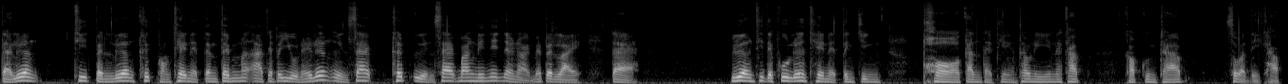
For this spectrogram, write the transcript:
แต่เรื่องที่เป็นเรื่องคลิปของเทเน็ตเต็มๆมันอาจจะไปอยู่ในเรื่องอื่นแทรกคลิปอื่นแทรกบ้างนิดๆหน่อยๆไม่เป็นไร แต่เรื่องที่จะพูดเรื่องเทเน็ตจริงๆ พอกันแต่เพียงเท่านี้นะครับ ขอบคุณครับ สวัสดีครับ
